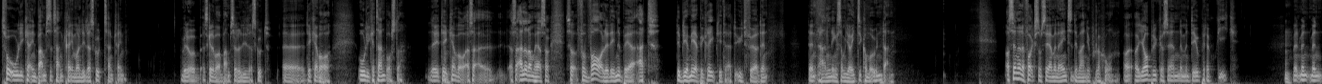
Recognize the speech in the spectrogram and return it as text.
två olika, en Bamse-tandkräm och en Lilla Skutt-tandkräm. Ska det vara Bamse eller Lilla Skutt? Eh, det kan vara olika tandborstar. Det, det mm. kan vara, alltså, alltså alla de här sakerna. Så för valet innebär att det blir mer begripligt att utföra den, den handling som jag inte kommer undan. Och sen är det folk som säger, men är inte det manipulation? Och, och jag brukar säga, nej men det är ju pedagogik. Mm. Men, men, men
